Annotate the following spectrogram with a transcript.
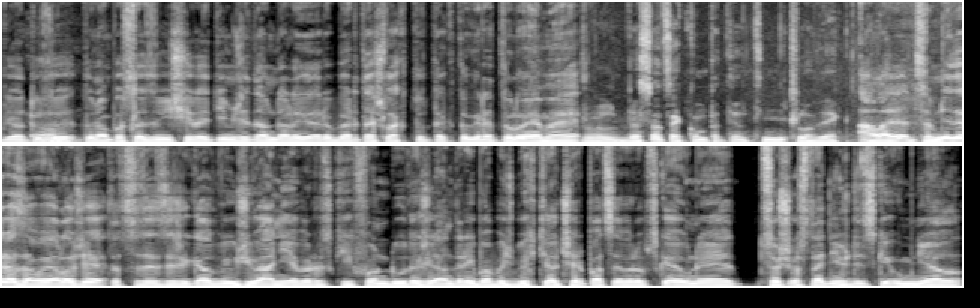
jo, to, to naposled zvýšili tím, že tam dali Roberta Šlachtu, tak to gratulujeme. To byl vysoce kompetentní člověk. Ale co mě teda zaujalo, že to, co jsi říkal, využívání evropských fondů, takže Andrej Babiš by chtěl čerpat z Evropské unie, což ostatně vždycky uměl.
